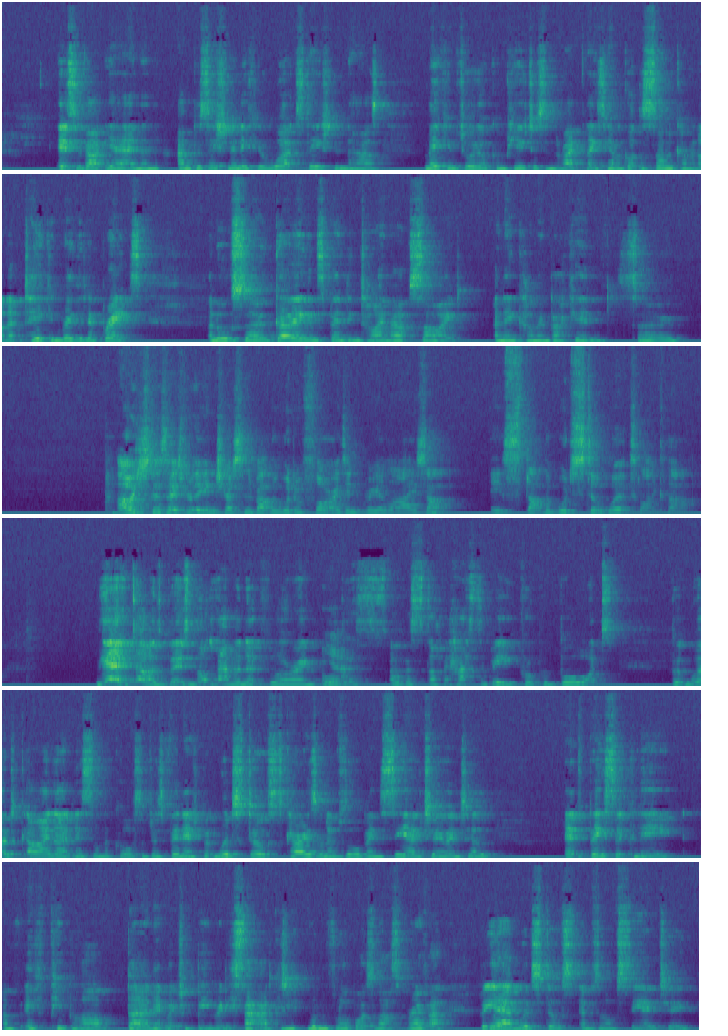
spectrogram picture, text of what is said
it's about yeah, and then and positioning if your workstation in the house, making sure your computer's in the right place, you haven't got the sun coming on it, taking regular breaks, and also going and spending time outside and then coming back in. So I was just going to say it's really interesting about the wooden floor. I didn't realise that it's that the wood still works like that. Yeah, it does, but it's not laminate flooring or yeah. this other stuff. It has to be proper board. But wood, I learnt this on the course I've just finished, but wood still carries on absorbing CO2 until it basically, um, if people are burn it, which would be really sad because wooden floorboards last forever. But yeah, wood still absorbs CO2.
